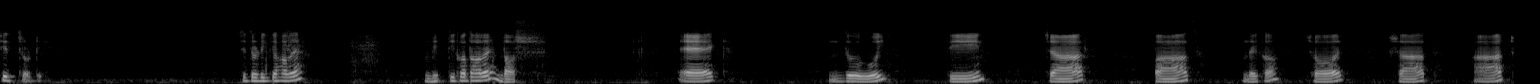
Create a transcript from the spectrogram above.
চিত্রটি। চিত্রটি কী হবে? ভিত্তি কত হবে? দশ। এক, দুই, তিন, চার, পাঁচ, দেখো, ছয়, সাত, আট,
